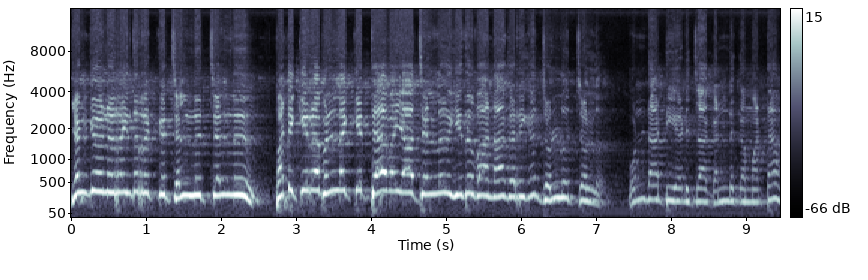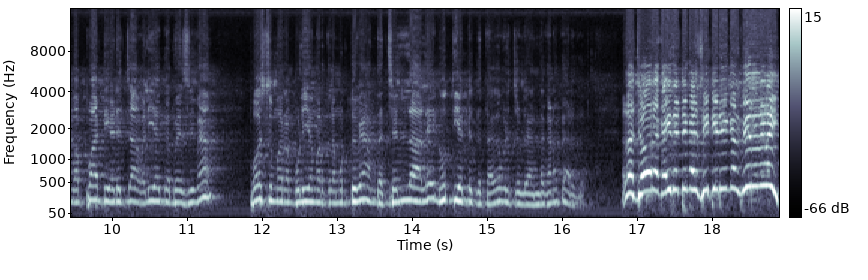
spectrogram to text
எங்கு நிறைந்திருக்கு? Cell cell. படிக்கிற பிள்ளைக்கு தேவையா செல்லு? இதுவா நாகரிகம்? சொல்லு சொல்லு. பொண்டாட்டி அடிச்சா கண்டுக்க மாட்டான் வப்பாட்டி அடிச்சா வழியக்க பேசுவேன் போஸ்ட் மரம் புளிய மரத்துல முட்டுவேன் அந்த செல்லாலே நூத்தி எட்டுக்கு தகவல் சொல்லுவேன். அந்த கணக்கா இருக்கு. எல்லாம் ஜோர கைதட்டுங்கள் சீட்டிடுங்கள் வீரர்களை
